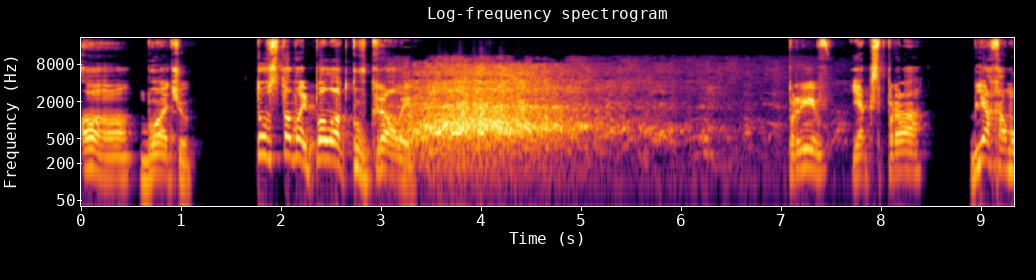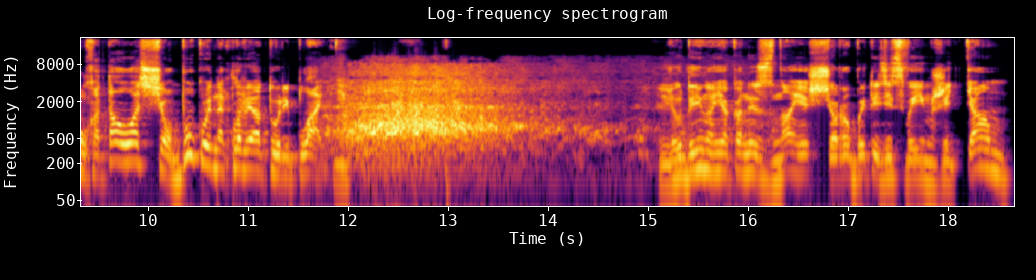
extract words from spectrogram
Ага, бачу. То вставай, палатку вкрали. Прив, як спра. Бляха-муха, та у вас що, букви на клавіатурі платні? Людина, яка не знає, що робити зі своїм життям,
